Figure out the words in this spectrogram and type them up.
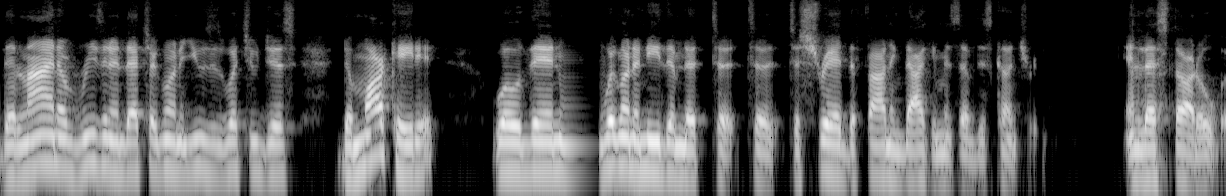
the line of reasoning that you're going to use is what you just demarcated, well then we're going to need them to, to to to shred the founding documents of this country, and let's start over.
